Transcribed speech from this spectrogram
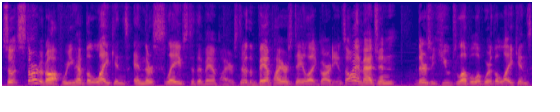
So it started off where you have the Lycans and they're slaves to the vampires. They're the vampires' daylight guardians. So I imagine there's a huge level of where the Lycans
